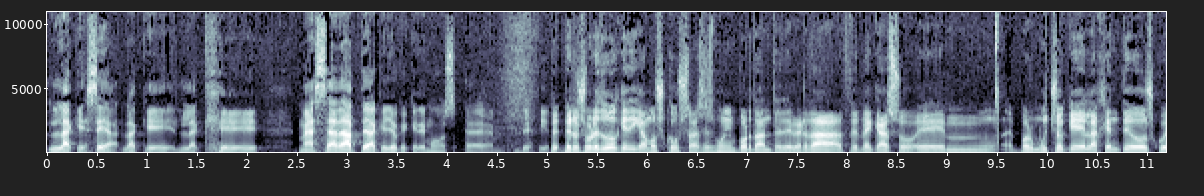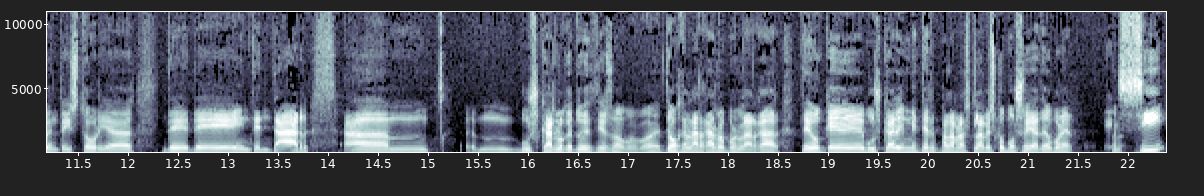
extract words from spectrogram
la que sea, la que, la que más se adapte a aquello que queremos eh, decir. Pe- Pero sobre todo que digamos cosas, es muy importante, de verdad, hacedme caso. Eh, por mucho que la gente os cuente historias de, de intentar em, buscar lo que tú decías, ¿no? Pues, Tengo que alargarlo por alargar, tengo que buscar y meter palabras claves como sea, tengo que poner... Sí,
